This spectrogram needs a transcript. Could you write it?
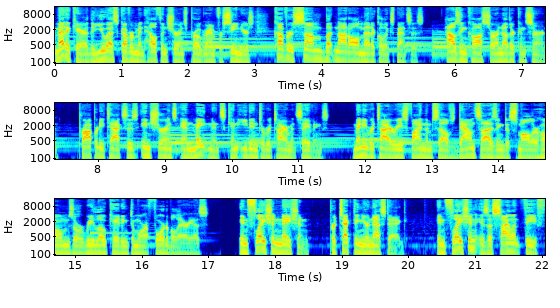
Medicare, the U.S. government health insurance program for seniors, covers some but not all medical expenses. Housing costs are another concern. Property taxes, insurance, and maintenance can eat into retirement savings. Many retirees find themselves downsizing to smaller homes or relocating to more affordable areas. Inflation Nation, protecting your nest egg. Inflation is a silent thief,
